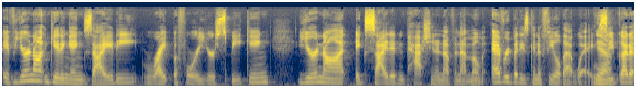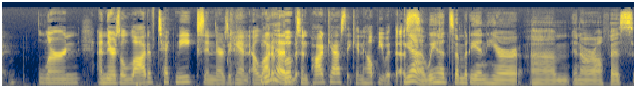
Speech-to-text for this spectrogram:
If you're not getting anxiety right before you're speaking, you're not excited and passionate enough in that moment. Everybody's going to feel that way. Yeah. So you've got to learn, and there's a lot of techniques, and there's again a lot We of had- books and podcasts that can help you with this. Yeah, we had somebody in here um, in our office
